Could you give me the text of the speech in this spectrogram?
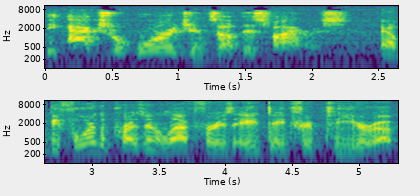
the actual origins of this virus. Now, before the president left for his eight day trip to Europe,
